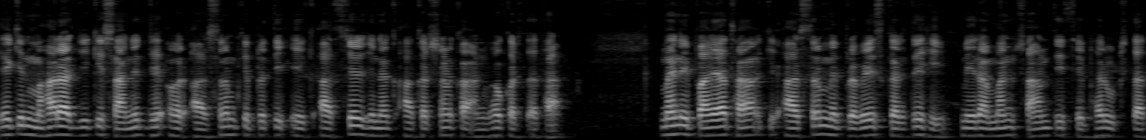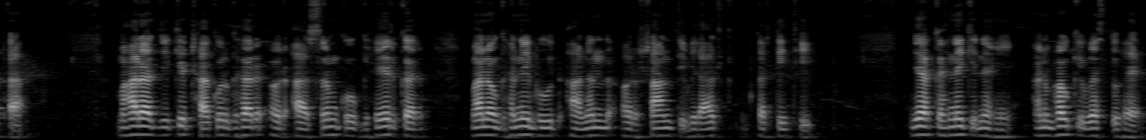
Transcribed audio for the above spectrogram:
लेकिन महाराज जी के सानिध्य और आश्रम के प्रति एक आश्चर्यजनक आकर्षण का अनुभव करता था। मैंने पाया था कि आश्रम में प्रवेश करते ही मेरा मन शांति से भर उठता था। महाराज जी के ठाकुर घर और आश्रम को घेर कर मानो घनीभूत आनंद और शांति विराज करती थी। यह कहने की नहीं, अनुभव की वस्तु है।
